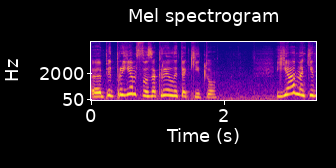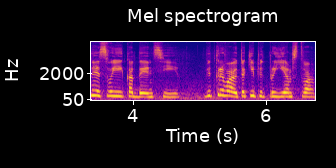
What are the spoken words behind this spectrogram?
Е, Підприємства закрили такі-то. Я на кінець своєї каденції відкриваю такі підприємства,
